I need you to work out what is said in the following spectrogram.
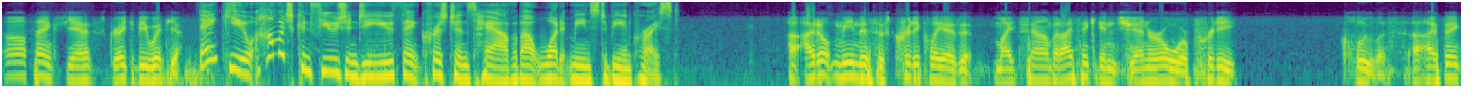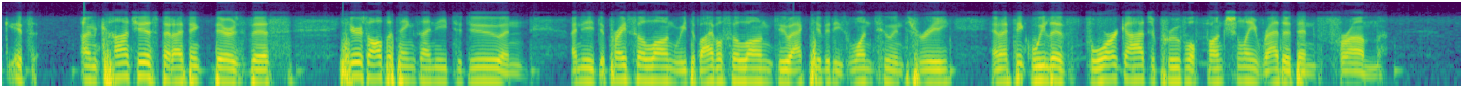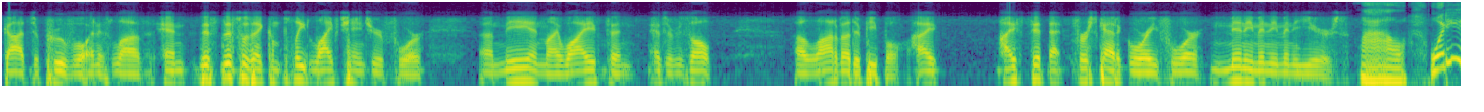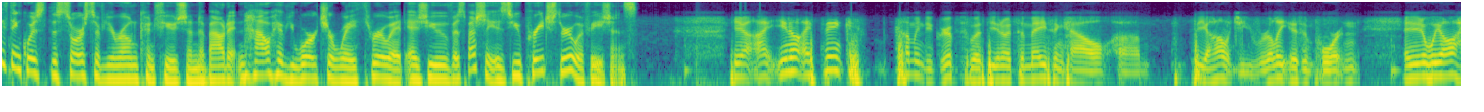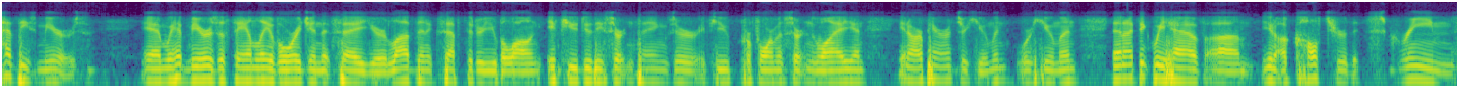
Oh, thanks, Janet. It's great to be with you. Thank you. How much confusion do you think Christians have about what it means to be in Christ? I don't mean this as critically as it might sound, but I think in general we're pretty clueless. I think it's unconscious, but I think there's this, here's all the things I need to do, and I need to pray so long, read the Bible so long, do activities one, two, and three. And I think we live for God's approval functionally rather than from God's approval and His love. And this this was a complete life changer for uh, me and my wife, and as a result, a lot of other people. I I fit that first category for many, many, many years. Wow. What do you think was the source of your own confusion about it, and how have you worked your way through it as you've, especially as you preach through Ephesians? Yeah, I, you know, I think coming to grips with, you know, it's amazing how um, theology really is important, and you know, we all have these mirrors. And we have mirrors of family of origin that say you're loved and accepted or you belong if you do these certain things or if you perform a certain way. And you know, our parents are human. We're human. And I think we have, um, you know, a culture that screams,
